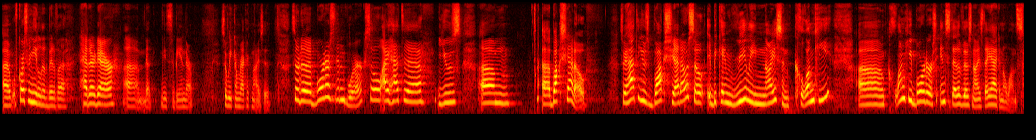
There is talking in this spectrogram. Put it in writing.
Uh, of course, we need a little bit of a header there um, that needs to be in there so we can recognize it. So the borders didn't work, so I had to use um, box shadow. So I had to use box shadow, so it became really nice and clunky. Uh, clunky borders instead of those nice diagonal ones.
